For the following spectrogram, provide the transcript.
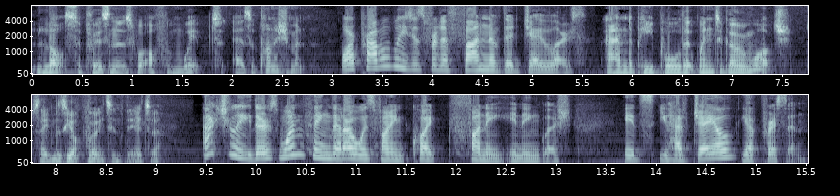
Lots of prisoners were often whipped as a punishment. Or probably just for the fun of the jailers. And the people that went to go and watch, same as the operating theatre. Actually, there's one thing that I always find quite funny in English. It's you have jail, you have prison.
